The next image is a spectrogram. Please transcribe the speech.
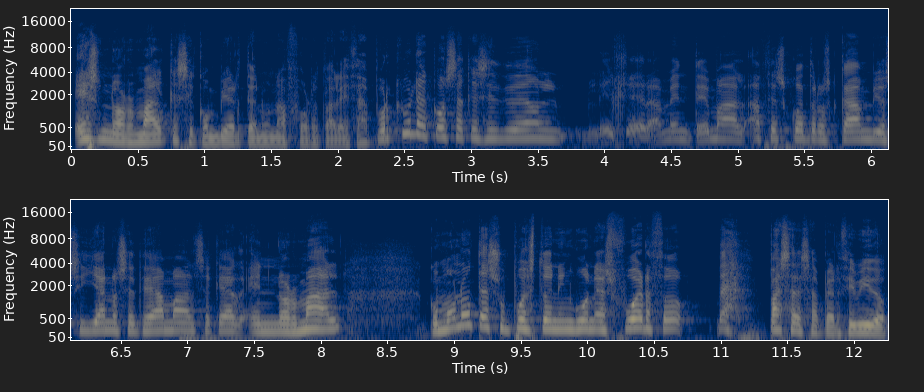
es normal que se convierta en una fortaleza. Porque una cosa que se te da ligeramente mal, haces cuatro cambios y ya no se te da mal, se queda en normal, como no te ha supuesto ningún esfuerzo, pasa desapercibido.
